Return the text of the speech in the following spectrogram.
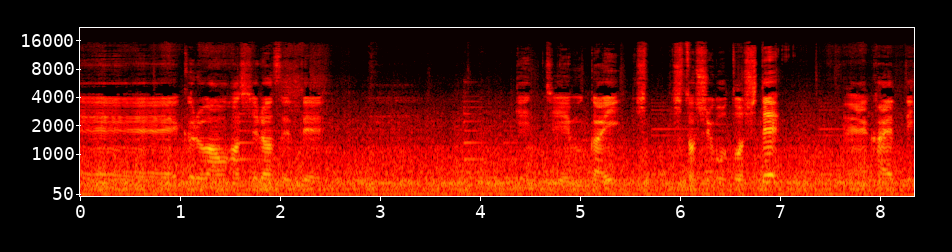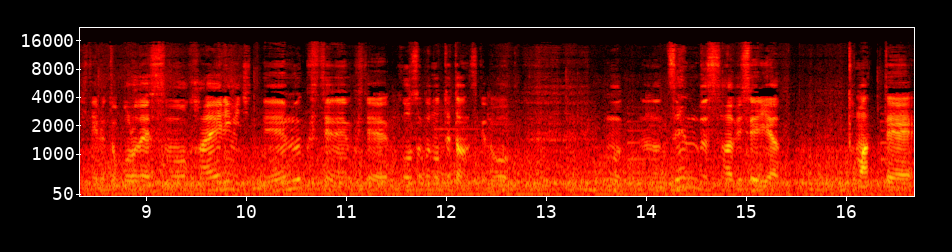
えー、車を走らせて現地へ向かい一仕事してえ、帰ってきてるところです。もう帰り道眠くて眠くて高速乗ってたんですけどもうあの全部サービスエリア止まって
